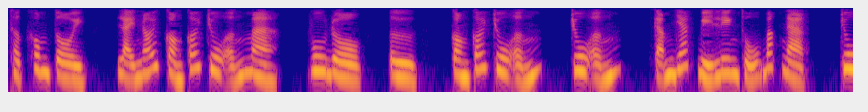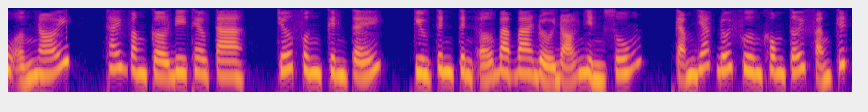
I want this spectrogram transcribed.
thật không tồi, lại nói còn có chu ẩn mà, vu đồ, ừ, còn có chu ẩn, chu ẩn, cảm giác bị liên thủ bắt nạt, chu ẩn nói, Thái Văn Cờ đi theo ta, chớ phân kinh tế, Kiều Tinh Tinh ở ba ba đội đỏ nhìn xuống, cảm giác đối phương không tới phản kích,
